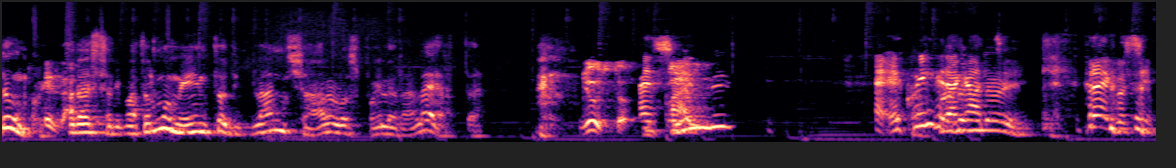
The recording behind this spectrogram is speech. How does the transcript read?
Dunque, esatto. adesso è arrivato il momento di lanciare lo spoiler alert. Giusto. Eh sì. Quindi, eh, e quindi ragazzi, prego, sì.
